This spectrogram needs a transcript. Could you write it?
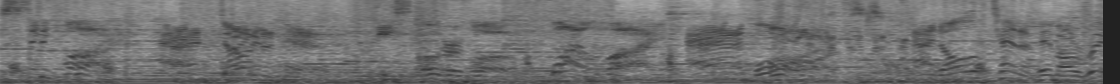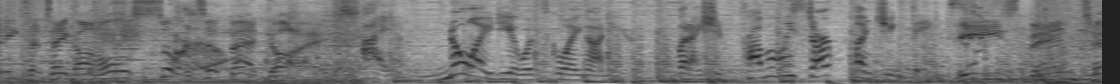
Stinkfly, and Dynamite. He's Overflow, Wildfire, and more. And all 10 of him are ready to take on all sorts of bad guys. I have no idea what's going on here, but I should probably start punching things. He's Ben 10,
